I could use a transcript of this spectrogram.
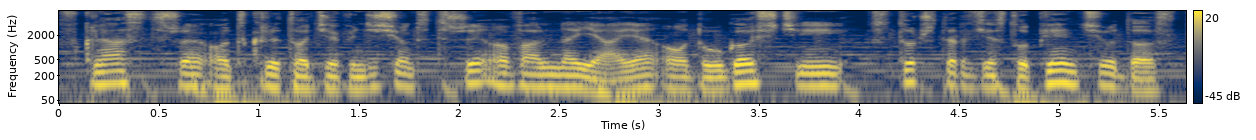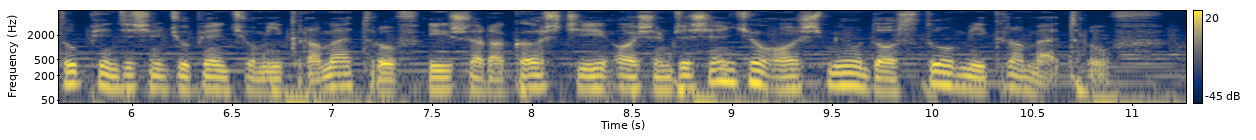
W klastrze odkryto 93 owalne jaja o długości 145 do 155 mikrometrów i szerokości 88 do 100 mikrometrów.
